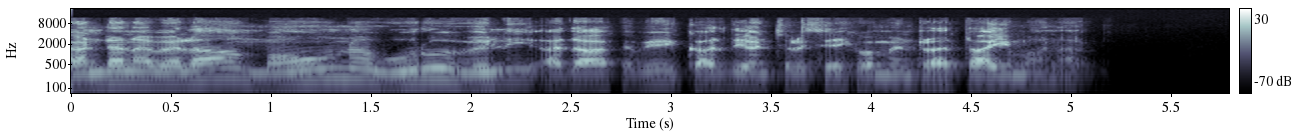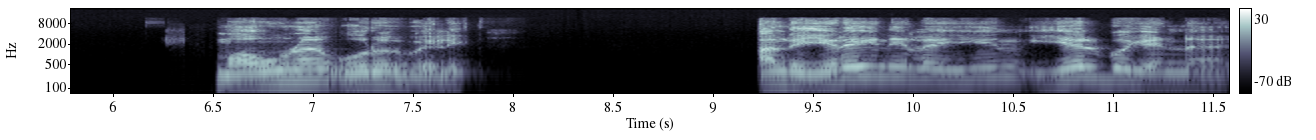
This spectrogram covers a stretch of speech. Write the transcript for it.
கண்டனவெலா மௌன உரு வெளி அதாகவே கருதி அஞ்சலி செய்வோம் என்றார் தாயுமானார். மௌன உரு வெளி. அந்த இறைநிலையின் இயல்பு என்ன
